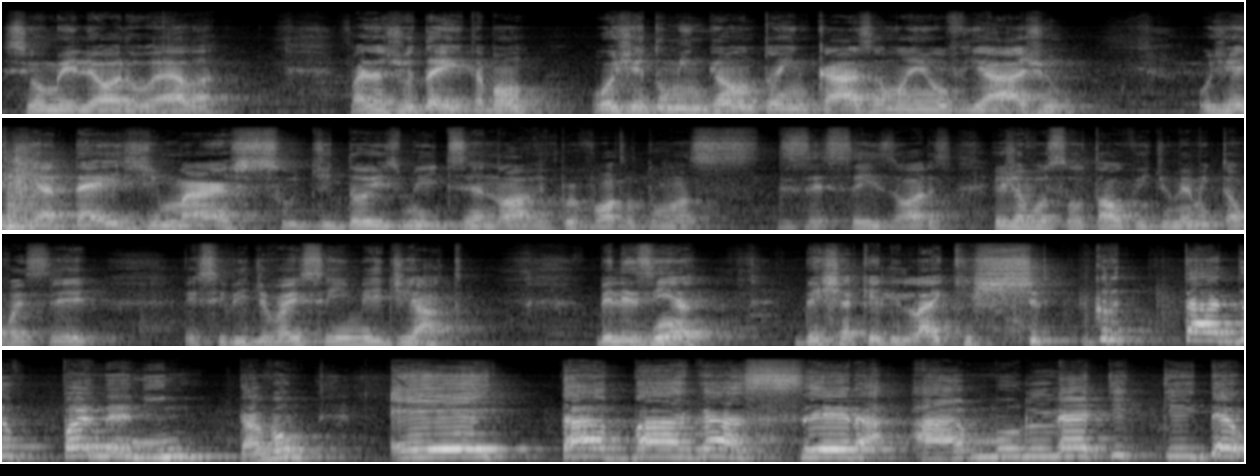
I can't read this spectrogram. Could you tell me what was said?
se eu melhoro ela. Mas ajuda aí, tá bom? Hoje é domingão, tô em casa, amanhã eu viajo. Hoje é dia 10 de março de 2019, por volta de umas 16 horas. Eu já vou soltar o vídeo mesmo, então vai ser esse vídeo vai ser imediato. Belezinha? Deixa aquele like chucrutado do Pananim, tá bom? Eita bagaceira, a moleque que deu.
